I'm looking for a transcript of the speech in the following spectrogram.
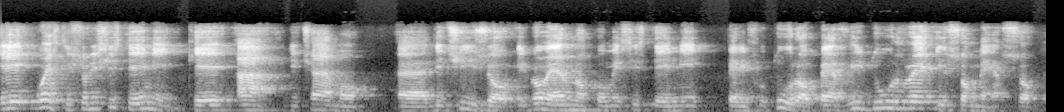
e questi sono i sistemi che ha diciamo, eh, deciso il governo come sistemi per il futuro, per ridurre il sommerso.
